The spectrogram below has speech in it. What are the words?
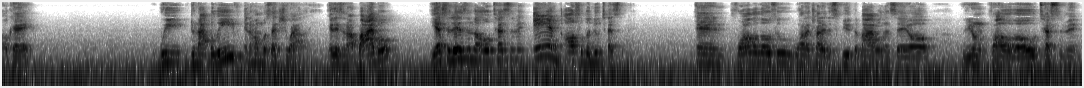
Okay? We do not believe in homosexuality. It is in our Bible. Yes, it is in the Old Testament and also the New Testament. And for all of those who want to try to dispute the Bible and say, oh, you don't follow the Old Testament,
